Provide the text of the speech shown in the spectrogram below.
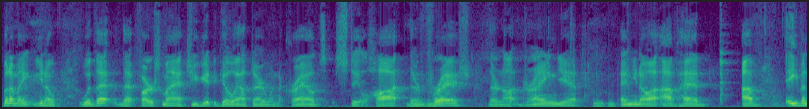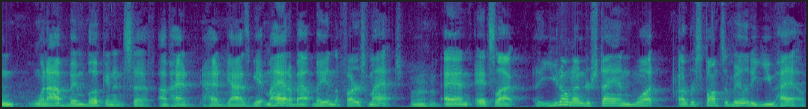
But I mean, you know, with that that first match, you get to go out there when the crowd's still hot, they're fresh, they're not drained yet, and you know, I, I've had, I've even when I've been booking and stuff, I've had had guys get mad about being the first match, and it's like you don't understand what a responsibility you have.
